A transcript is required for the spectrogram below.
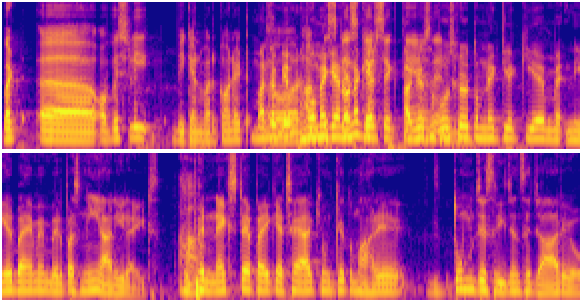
But obviously we can work on it مطلب وہ میں کہہ رہا ہوں نا اگر سپوز کرو تم نے کلک کیا نیئر بائی میں میرے پاس نہیں آ رہی رائٹس تو پھر نیکسٹ اسٹیپ ہے کہ اچھا یار کیونکہ تمہارے تم جس ریجن سے جا رہے ہو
